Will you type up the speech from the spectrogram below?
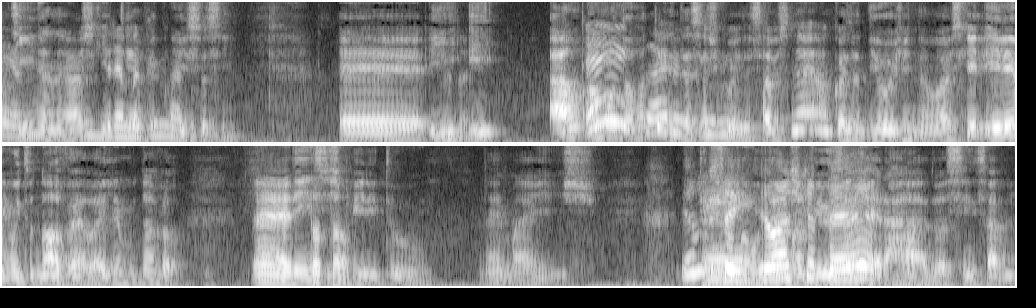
latina, né? Eu acho que drama tem a ver com isso, assim. É, e, e a, a É, Moldova tem claro, dessas uhum. coisas, sabe? Isso não é uma coisa de hoje, não. Eu acho que ele, ele é muito novela. Ele é muito novela. É, tem esse total. espírito, né? Mais. Eu não drama, sei, um eu drama acho que meio até- exagerado, assim, sabe?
